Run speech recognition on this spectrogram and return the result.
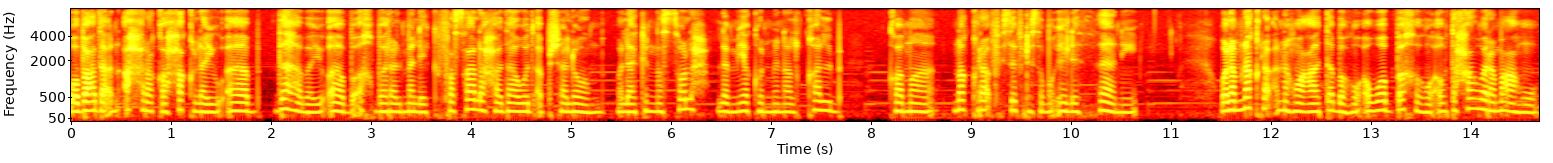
وبعد أن أحرق حقل يؤاب ذهب يؤاب وأخبر الملك فصالح داود أبشالوم ولكن الصلح لم يكن من القلب كما نقرأ في سفر صموئيل الثاني. ولم نقرأ أنه عاتبه أو وبخه أو تحاور معه.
